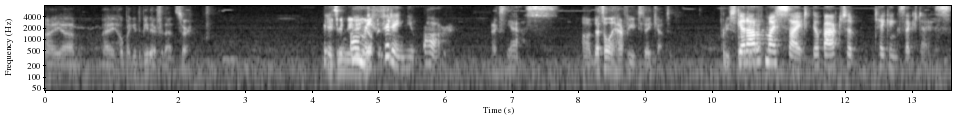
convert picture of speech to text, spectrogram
I um I hope I get to be there for that, sir. It You is do need a only fitting you are. Excellent. Yes. Uh, that's all I have for you today, Captain. Pretty slow Get out of my sight. Go back to taking sick days.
